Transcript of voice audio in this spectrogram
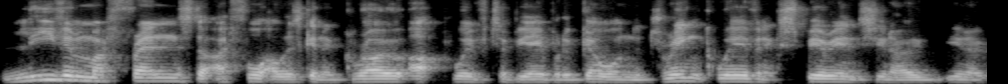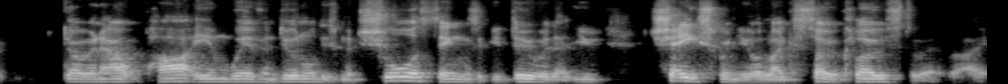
leaving my friends that I thought I was going to grow up with to be able to go on the drink with and experience, you know, you know, going out partying with and doing all these mature things that you do with that you chase when you're like so close to it, right?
